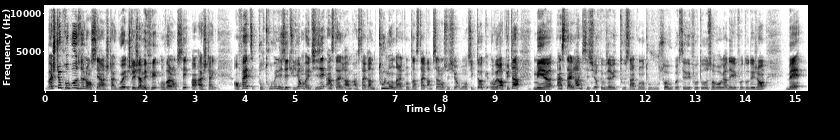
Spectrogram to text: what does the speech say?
Bah je te propose de lancer un hashtag, ouais je l'ai jamais fait, on va lancer un hashtag. En fait, pour trouver les étudiants, on va utiliser Instagram. Instagram, tout le monde a un compte Instagram, ça j'en suis sûr. Bon, TikTok, on verra plus tard. Mais euh, Instagram, c'est sûr que vous avez tous un compte où soit vous postez des photos, soit vous regardez les photos des gens. Mais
